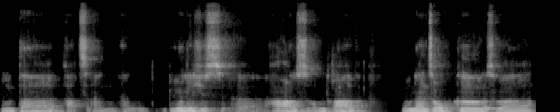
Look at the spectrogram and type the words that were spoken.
und da hat es ein, ein bürgerliches äh, Haus obendrauf und ein Sockel, das war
